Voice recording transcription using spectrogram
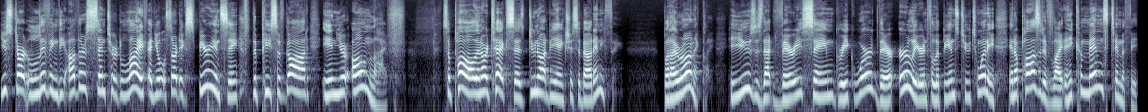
You start living the other centered life, and you'll start experiencing the peace of God in your own life. So, Paul in our text says, Do not be anxious about anything. But ironically, he uses that very same Greek word there earlier in Philippians 2:20 in a positive light and he commends Timothy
